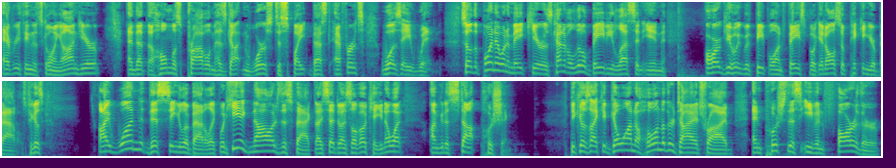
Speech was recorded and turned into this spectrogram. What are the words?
everything that's going on here and that the homeless problem has gotten worse despite best efforts was a win. So the point I want to make here is kind of a little baby lesson in arguing with people on Facebook and also picking your battles because I won this singular battle. Like when he acknowledged this fact, I said to myself, okay, you know what? I'm going to stop pushing because I could go on a whole other diatribe and push this even farther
